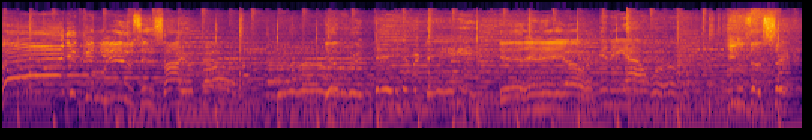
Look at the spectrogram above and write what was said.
Oh, the sick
